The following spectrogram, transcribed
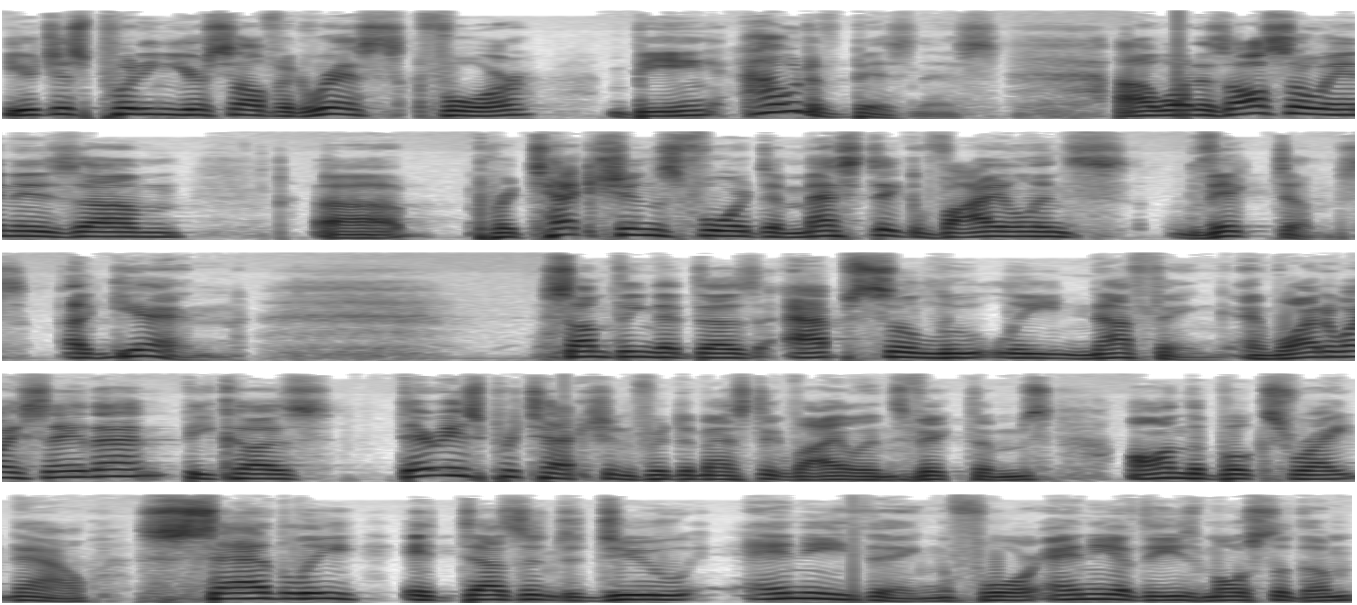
you're just putting yourself at risk for being out of business. Uh, what is also in is um, uh, protections for domestic violence victims. Again, something that does absolutely nothing. And why do I say that? Because there is protection for domestic violence victims on the books right now. Sadly, it doesn't do anything for any of these. Most of them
